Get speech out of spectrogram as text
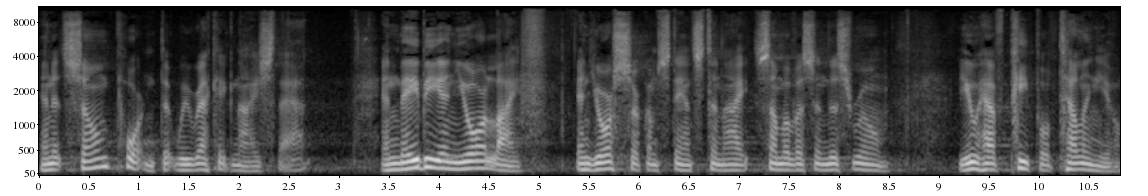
And it's so important that we recognize that. And maybe in your life, in your circumstance tonight, some of us in this room, you have people telling you,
